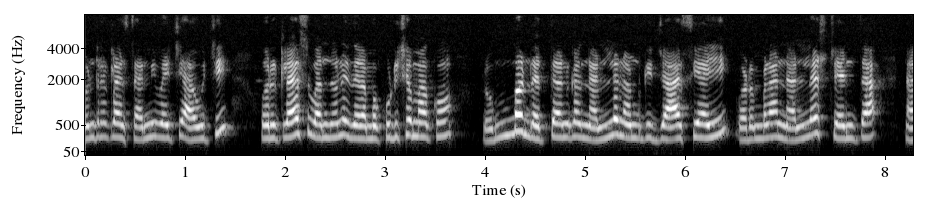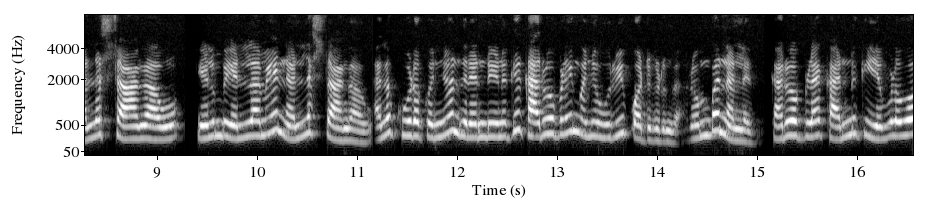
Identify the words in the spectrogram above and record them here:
ஒன்றரை கிளாஸ் தண்ணி வச்சு அவிச்சு ஒரு கிளாஸ் வந்தோடனே இதை நம்ம குடிச்சோமாக்கும். ரொம்ப ரத்த அணுக்கள் நல்ல நமக்கு ஜாஸ்தியாகி உடம்பெல்லாம் நல்ல ஸ்ட்ரென்த்தாக நல்ல ஸ்ட்ராங் ஆகும் எலும்பு எல்லாமே நல்ல ஸ்ட்ராங் ஆகும். அதில் கூட கொஞ்சம் இந்த ரெண்டு இனுக்கு கருவேப்பிலையும் கொஞ்சம் உருவி போட்டுக்கிடுங்க. ரொம்ப நல்லது. கருவேப்பிலை கண்ணுக்கு எவ்வளவோ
